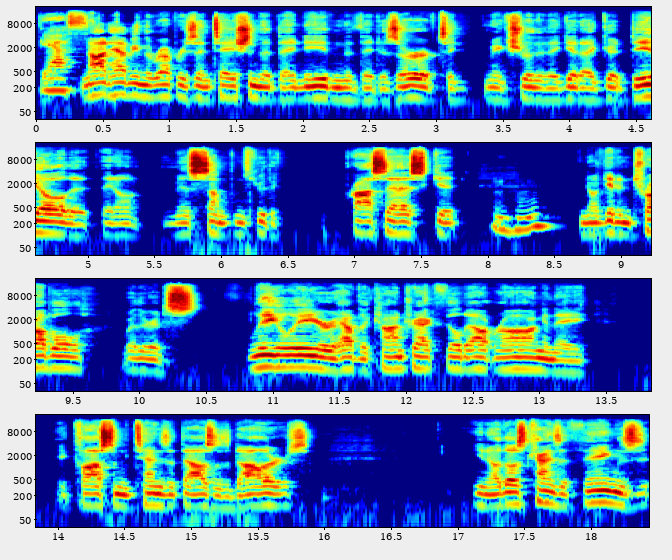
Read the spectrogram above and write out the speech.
yes not having the representation that they need and that they deserve to make sure that they get a good deal that they don't miss something through the process get mm-hmm. you know get in trouble whether it's legally or have the contract filled out wrong and they it costs them tens of thousands of dollars you know those kinds of things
